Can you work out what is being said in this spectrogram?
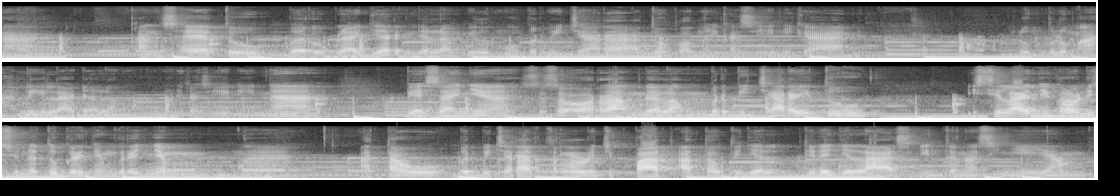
Nah, kan saya tuh baru belajar dalam ilmu berbicara atau komunikasi ini kan. Belum belum ahli lah dalam komunikasi ini. Nah, biasanya seseorang dalam berbicara itu istilahnya kalau di Sunda tuh grenyem-grenyem. Nah, atau berbicara terlalu cepat atau tidak tidak jelas intonasinya yang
